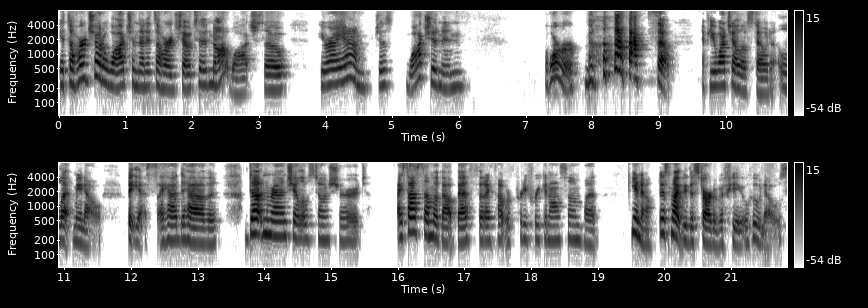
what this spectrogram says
It's a hard show to watch, and then it's a hard show to not watch. So here I am just watching in horror. so if you watch Yellowstone, let me know. But yes, I had to have a Dutton Ranch Yellowstone shirt. I saw some about Beth that I thought were pretty freaking awesome, but you know, this might be the start of a few. Who knows?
